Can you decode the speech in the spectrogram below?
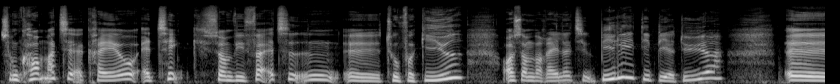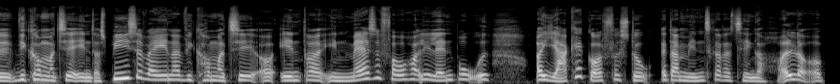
Som kommer til at kræve, at ting, som vi før i tiden øh, tog for givet, og som var relativt billige, de bliver dyre. Øh, vi kommer til at ændre spisevaner, vi kommer til at ændre en masse forhold i landbruget, og jeg kan godt forstå, at der er mennesker, der tænker, hold da op,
